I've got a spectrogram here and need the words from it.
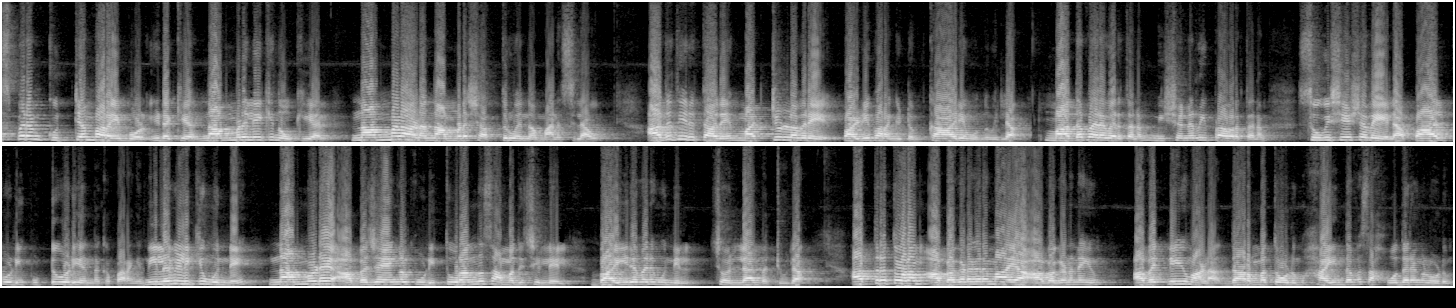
പരസ്പരം കുറ്റം പറയുമ്പോൾ ഇടയ്ക്ക് നമ്മളിലേക്ക് നോക്കിയാൽ നമ്മളാണ് നമ്മുടെ ശത്രു എന്ന് മനസ്സിലാവും. അത് തിരുത്താതെ മറ്റുള്ളവരെ പഴി പറഞ്ഞിട്ടും കാര്യമൊന്നുമില്ല. മതപരിവർത്തനം മിഷനറി പ്രവർത്തനം സുവിശേഷ വേല പാൽപ്പൊടി പുട്ടുകൊടി എന്നൊക്കെ പറഞ്ഞ് നിലവിളിക്കു മുന്നേ നമ്മുടെ അപജയങ്ങൾ കൂടി തുറന്നു സമ്മതിച്ചില്ലേൽ ഭൈരവന് മുന്നിൽ ചൊല്ലാൻ പറ്റൂല. അത്രത്തോളം അപകടകരമായ അവഗണനയും അവജ്ഞയുമാണ്. ധർമ്മത്തോടും ഹൈന്ദവ സഹോദരങ്ങളോടും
